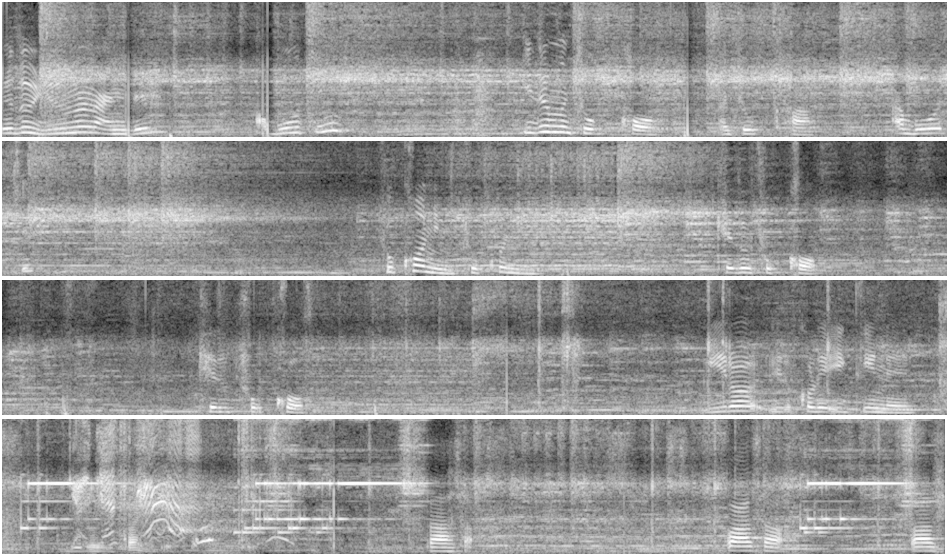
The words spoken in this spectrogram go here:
궤도 유는 아닌데? 아 뭐지? 이름은 조커. 아, 조카. 아, 뭐였지? 조커님, 조커님. 걔도 조커. 걔도 조커. 이럴, 이렇게 이기네. 이러니까 이겼어. 빠사. 빠사. 빠사.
